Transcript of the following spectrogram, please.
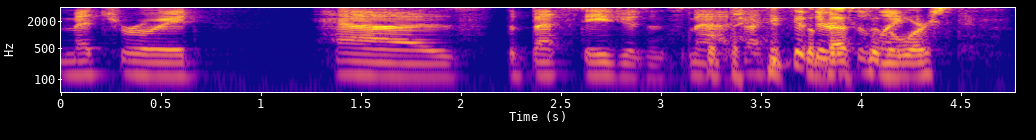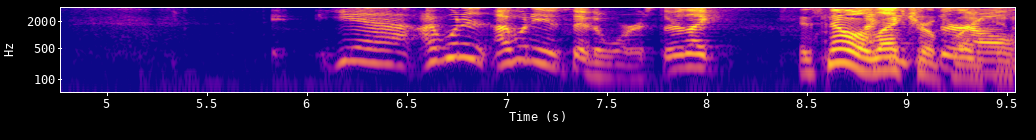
Metroid has the best stages in Smash. I think it's that the there's best some, of the worst. Yeah, I wouldn't I wouldn't even say the worst. They're like It's no I think that they're electroplankton. all-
